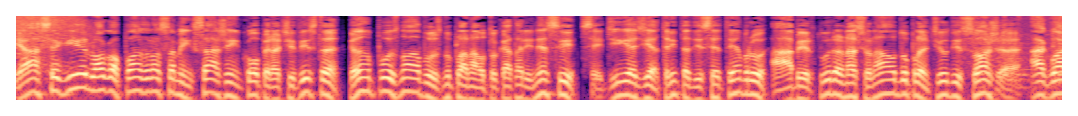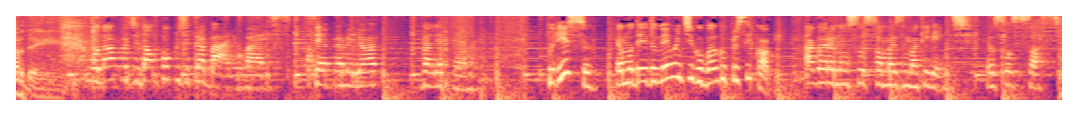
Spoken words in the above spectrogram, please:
E a seguir, logo após a nossa mensagem cooperativista, Campos Novos no Planalto Catarinense, cedia dia 30 de setembro a abertura nacional do plantio de soja. Aguardem. Mudar pode dar um pouco de trabalho, mas se é para melhor, vale a pena. Por isso, eu mudei do meu antigo banco para o Cicobi. Agora eu não sou só mais uma cliente, eu sou sócio.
